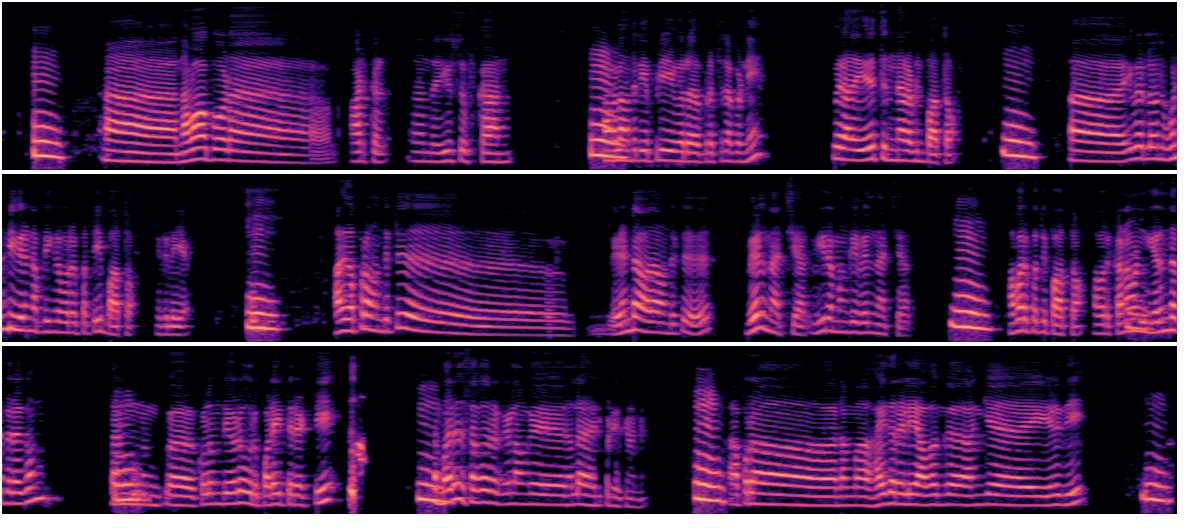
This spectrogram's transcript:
நவாபோட ஆட்கள் அந்த யூசுப் கான் அவங்களாம் வந்துட்டு எப்படி இவரை பிரச்சனை பண்ணி இவர் அதை எதிர்த்து நின்னார் அப்படின்னு பார்த்தோம். இவர்ல வந்து ஒண்டி வீரன் அப்படிங்கிறவரை பத்தியும் பார்த்தோம் இதுலயே. அதுக்கப்புறம் வந்துட்டு இரண்டாவதா வந்துட்டு வேலு நாச்சியார் வீரமங்கை வேலு நாச்சியார் அவரை பத்தி பார்த்தோம். அவர் கணவன். இறந்த பிறகும் தன் குழந்தையோட ஒரு படை திரட்டி ம். மரு சகோதரர்கள் அவங்க நல்லா ஹெல்ப் பண்ணியிருக்காங்க. ம் அப்புறம் நம்ம ஹைதர் அலி அவங்க அங்க எழுதி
